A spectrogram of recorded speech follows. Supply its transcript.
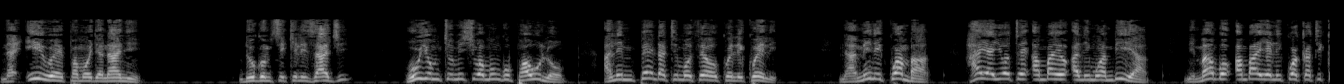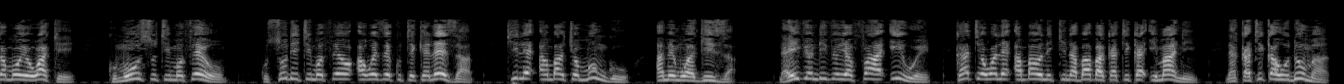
na iwe pamoja nanyi. Ndugu msikilizaji huyu mtumishi wa mungu paulo alimpenda timotheo kweli kweli. Naamini kwamba haya yote ambayo alimwambia ni mambo ambayo yalikuwa katika moyo wake kumuhusu timotheo kusudi timotheo aweze kutekeleza kile ambacho mungu amemwagiza na hivyo ndivyo yafaa iwe kati ya wale ambao ni kina baba katika imani na katika huduma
